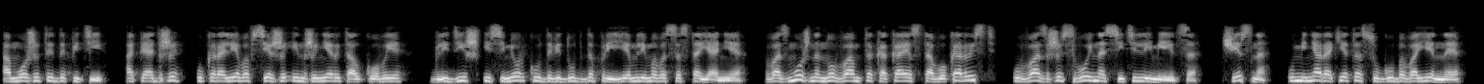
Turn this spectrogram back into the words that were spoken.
а может и до пяти. Опять же, у королева все же инженеры толковые, Глядишь и семерку доведут до приемлемого состояния. Возможно, но вам-то какая с того корысть, у вас же свой носитель имеется. Честно, у меня ракета сугубо военная,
